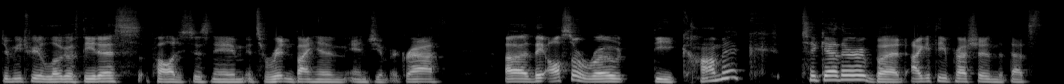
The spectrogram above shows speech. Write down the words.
Dimitri Logothetis. Apologies to his name. It's written by him and Jim McGrath. Uh, they also wrote the comic together, but I get the impression that that's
